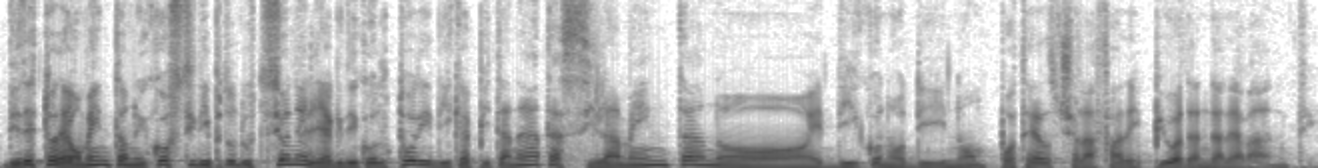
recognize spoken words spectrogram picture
Direttore, aumentano i costi di produzione, gli agricoltori di Capitanata si lamentano e dicono di non potercela fare più ad andare avanti.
